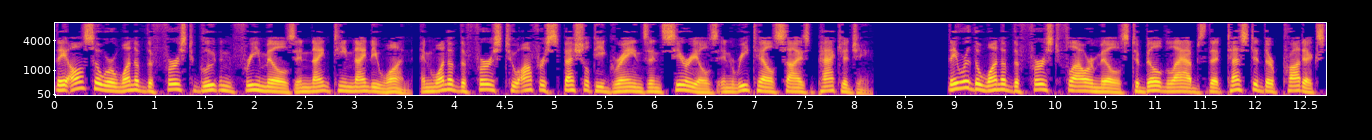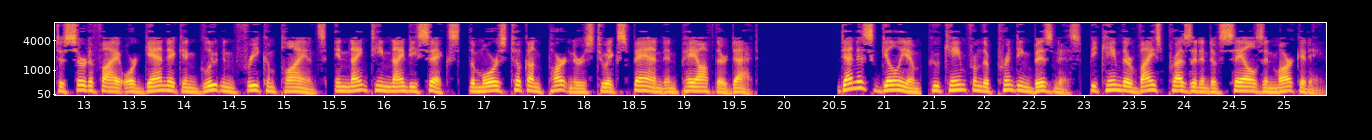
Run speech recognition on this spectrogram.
They also were one of the first gluten-free mills in 1991, and one of the first to offer specialty grains and cereals in retail-sized packaging. They were the one of the first flour mills to build labs that tested their products to certify organic and gluten-free compliance. In 1996, the Moores took on partners to expand and pay off their debt. Dennis Gilliam, who came from the printing business, became their vice president of sales and marketing.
